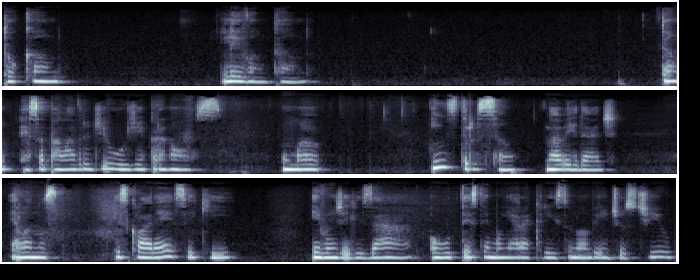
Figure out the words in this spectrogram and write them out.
tocando, levantando. Então, essa palavra de hoje é para nós uma instrução, na verdade. Ela nos esclarece que evangelizar ou testemunhar a Cristo no ambiente hostil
